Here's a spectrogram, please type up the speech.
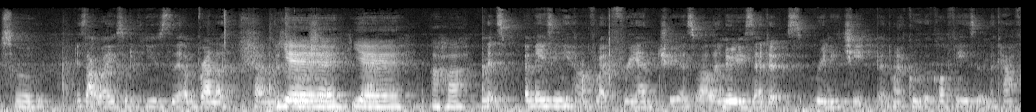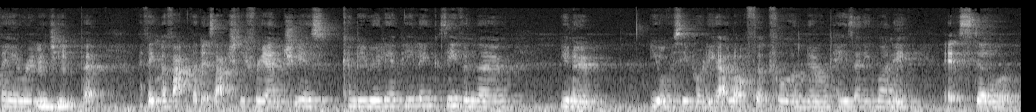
So Is that why you sort of use the umbrella term? tall yeah, yeah, uh huh. And it's amazing you have like free entry as well. I know you said it's really cheap and like all the coffees in the cafe are really Mhm. cheap, but I think the fact that it's actually free entry is can be really appealing because even though you know you obviously probably get a lot of footfall and no one pays any money, it's still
